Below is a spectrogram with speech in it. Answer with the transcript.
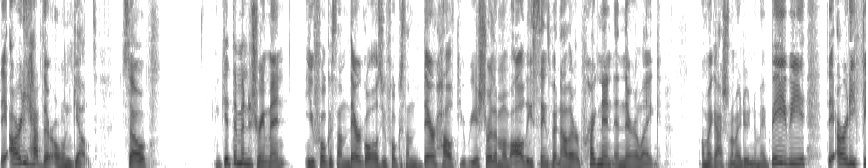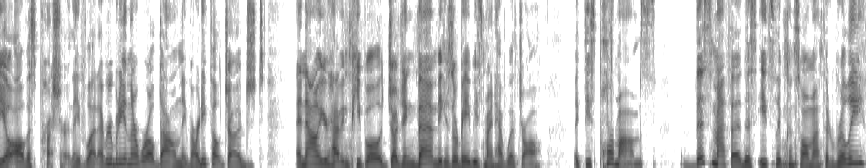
they already have their own guilt. So you get them into treatment you focus on their goals you focus on their health you reassure them of all these things but now they're pregnant and they're like oh my gosh what am i doing to my baby they already feel all this pressure they've let everybody in their world down they've already felt judged and now you're having people judging them because their babies might have withdrawal. Like these poor moms. This method, this eat, sleep, console method, really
